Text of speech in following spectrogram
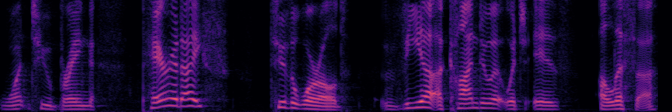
want to bring paradise to the world via a conduit, which is Alessa,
